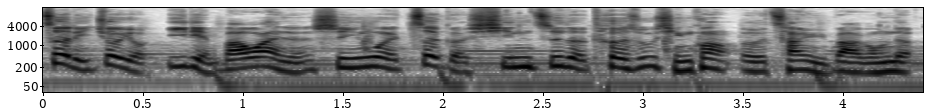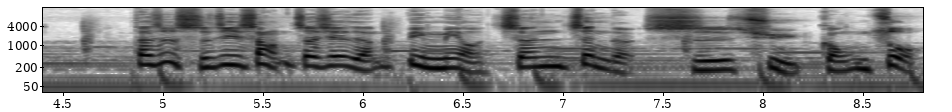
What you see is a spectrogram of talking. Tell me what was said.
这里就有一点八万人是因为这个薪资的特殊情况而参与罢工的。但是实际上，这些人并没有真正的失去工作，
